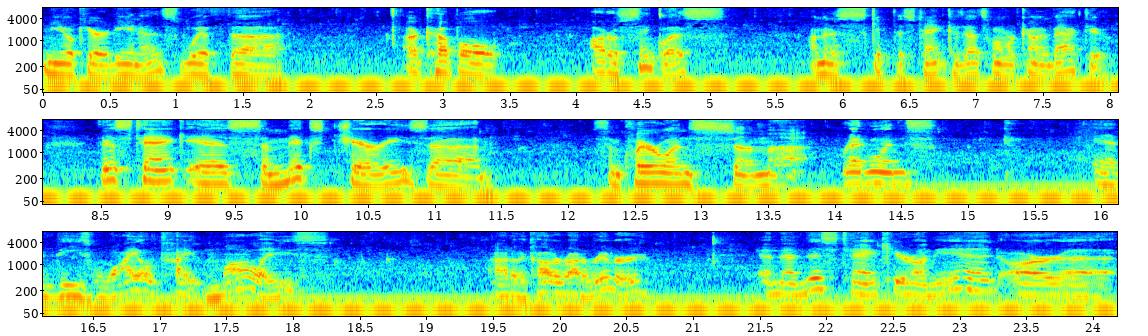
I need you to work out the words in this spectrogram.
neocaridinae with uh, a couple otocinclus. I'm going to skip this tank because that's one we're coming back to. This tank is some mixed cherries, uh, some clear ones, some uh, red ones, and these wild type mollies out of the Colorado River and then this tank here on the end are uh,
